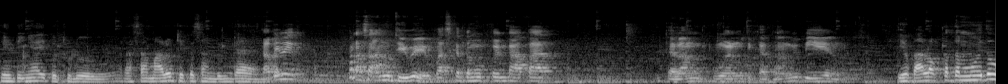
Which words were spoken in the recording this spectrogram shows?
Intinya itu dulu rasa malu dikesampingkan Tapi nek perasaanmu dhewe pas ketemu ping papat dalam hubunganmu tiga tahun kuwi piye? ya kalau ketemu itu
